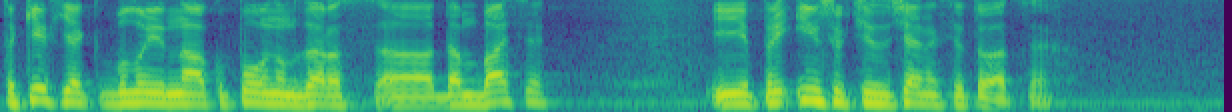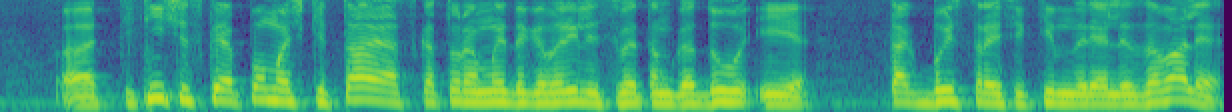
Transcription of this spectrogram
таких як були на окупованому зараз е, Донбасі и при інших чрезвычайных ситуациях. Э, Техническая помощь Китая, с которой мы договорились в этом году и так быстро и эффективно реализовали,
